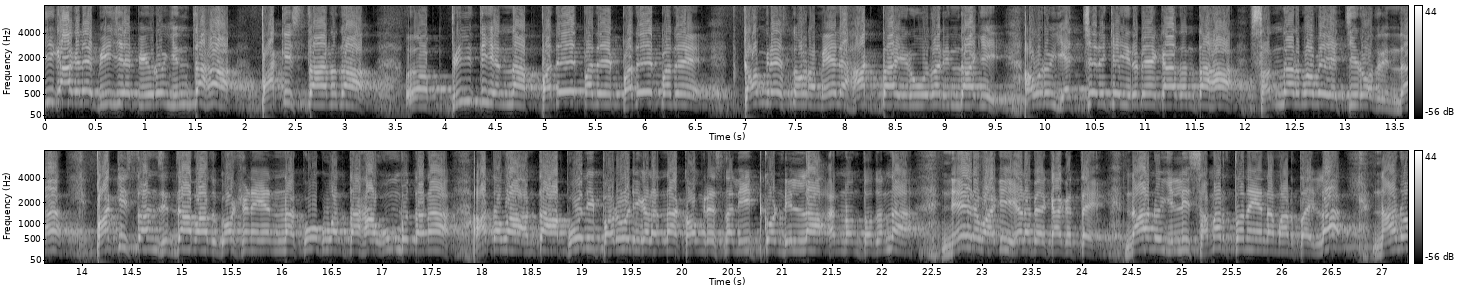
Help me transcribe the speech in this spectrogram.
ಈಗಾಗಲೇ ಬಿಜೆಪಿಯವರು ಇಂತಹ ಪಾಕಿಸ್ತಾನದ ಪ್ರೀತಿಯನ್ನ ಪದೇ ಪದೇ ಪದೇ ಪದೇ ಕಾಂಗ್ರೆಸ್ನವರ ಮೇಲೆ ಹಾಕ್ತಾ ಇರುವುದರಿಂದಾಗಿ ಅವರು ಎಚ್ಚರಿಕೆ ಇರಬೇಕಾದಂತಹ ಸಂದರ್ಭವೇ ಹೆಚ್ಚಿರೋದ್ರಿಂದ ಪಾಕಿಸ್ತಾನ್ ಜಿಂದಾಬಾದ್ ಘೋಷಣೆಯನ್ನ ಕೂಗುವಂತಹ ಉಂಬುತನ ಅಥವಾ ಅಂತಹ ಪೋಲಿ ಪರೋಡಿಗಳನ್ನ ಕಾಂಗ್ರೆಸ್ನಲ್ಲಿ ಇಟ್ಕೊಂಡಿಲ್ಲ ಅನ್ನುವಂಥದ್ದನ್ನ ನೇರವಾಗಿ ಹೇಳಬೇಕಾಗುತ್ತೆ. ನಾನು ಇಲ್ಲಿ ಸಮರ್ಥನೆಯನ್ನ ಮಾಡ್ತಾ ಇಲ್ಲ. ನಾನು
